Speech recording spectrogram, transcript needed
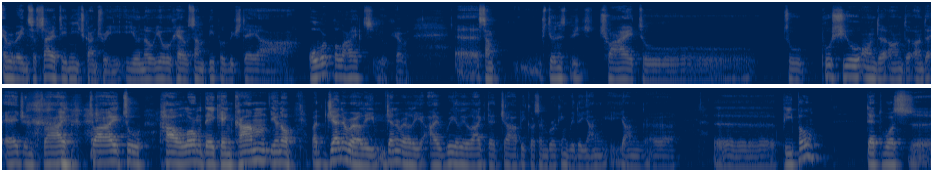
everywhere in society in each country. You know, you have some people which they are over polite. You have uh, some students which try to to push you on the on the on the edge and try try to how long they can come you know. But generally generally i really like that job because i'm working with the young young uh, uh, people. That was uh,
